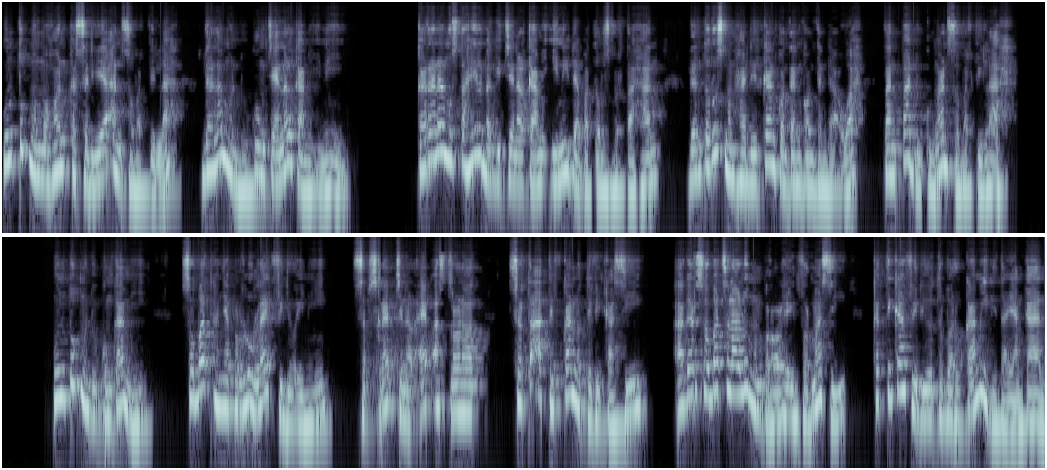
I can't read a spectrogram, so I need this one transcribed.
untuk memohon kesediaan Sobat Filah dalam mendukung channel kami ini. Karena mustahil bagi channel kami ini dapat terus bertahan dan terus menghadirkan konten-konten dakwah tanpa dukungan Sobat Filah. Untuk mendukung kami, Sobat hanya perlu like video ini, subscribe channel App Astronaut, serta aktifkan notifikasi agar sobat selalu memperoleh informasi ketika video terbaru kami ditayangkan.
